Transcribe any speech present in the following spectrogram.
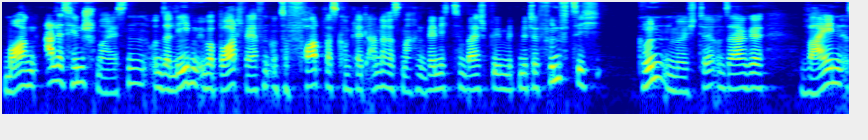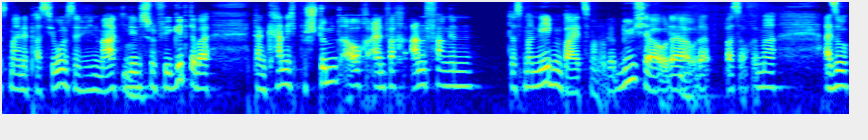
morgen alles hinschmeißen, unser Leben über Bord werfen und sofort was komplett anderes machen. Wenn ich zum Beispiel mit Mitte 50 gründen möchte und sage, Wein ist meine Passion, ist natürlich ein Markt, in dem es schon viel gibt, aber dann kann ich bestimmt auch einfach anfangen, das mal nebenbei zu machen oder Bücher oder, oder was auch immer. Also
